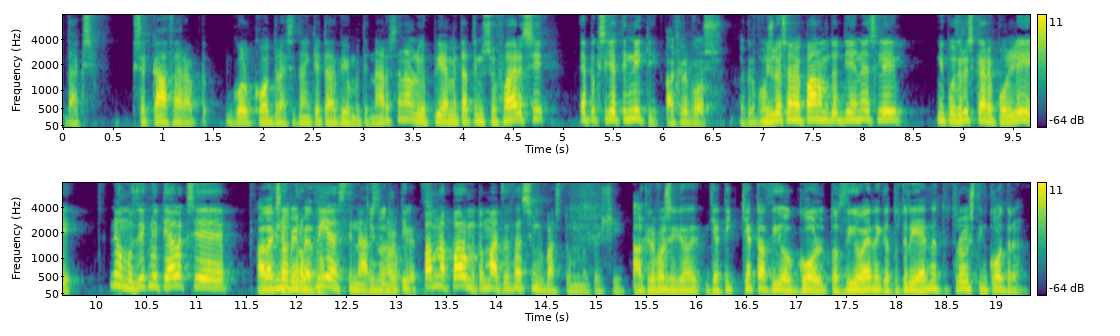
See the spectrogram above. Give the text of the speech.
Εντάξει, ξεκάθαρα γκολ κόντρας ήταν και τα δύο με την Arsenal, η οποία μετά την ισοφάριση έπαιξε για την νίκη. Ακριβώς. Ακριβώς. Μιλούσαμε πάνω με τον DNS, λέει μήπως ρίσκαρε πολύ. Ναι, όμως δείχνει ότι άλλαξε, Άλλαξε η νοοτροπία επίπεδο. στην Και η Arsenal. νοοτροπία Ότι της. πάμε να πάρουμε το μάτς, δεν θα συμβιβαστούμε με το χ. Ακριβώς γιατί και τα δύο γκολ, το 2-1 και το 3-1, το τρώει στην κόντρα.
